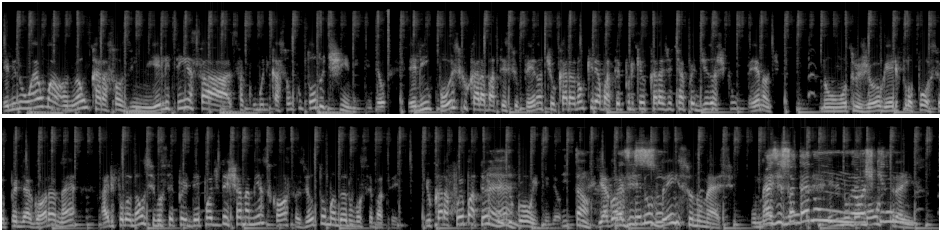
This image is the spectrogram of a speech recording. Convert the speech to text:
ele não é, uma, não é um cara sozinho. E ele tem essa, essa comunicação com todo o time, entendeu? Ele impôs que o cara batesse o pênalti, o cara não queria bater porque o cara já tinha perdido, acho que um pênalti num outro jogo. E ele falou, pô, se eu perder agora, né? Aí ele falou, não, se você perder, pode deixar nas minhas costas. Eu tô mandando você bater. E o cara foi bater é. e fez o gol, entendeu? Então. E agora você isso... não vê isso no Messi. O Messi mas isso não, até não. Ele não eu acho que não... isso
